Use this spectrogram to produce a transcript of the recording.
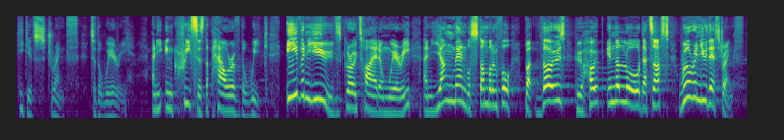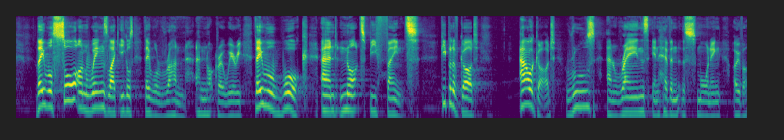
he gives strength to the weary, and He increases the power of the weak. Even youths grow tired and weary, and young men will stumble and fall. But those who hope in the Lord, that's us, will renew their strength. They will soar on wings like eagles. They will run and not grow weary. They will walk and not be faint. People of God, our God rules and reigns in heaven this morning over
